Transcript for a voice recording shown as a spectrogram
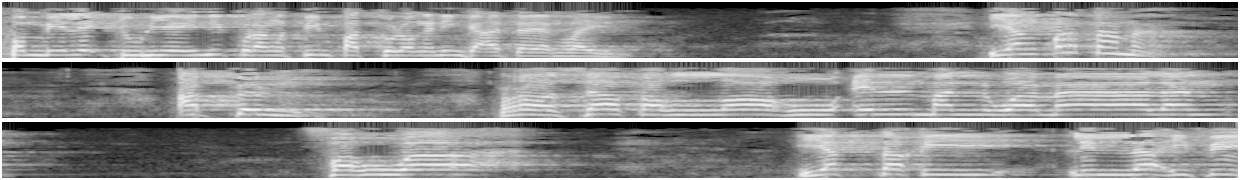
Pemilik dunia ini kurang lebih empat golongan ini nggak ada yang lain. Yang pertama, abdun razaqallahu ilman wa malan fahuwa yattaqi lillahi fi.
